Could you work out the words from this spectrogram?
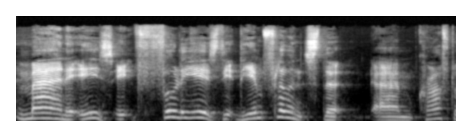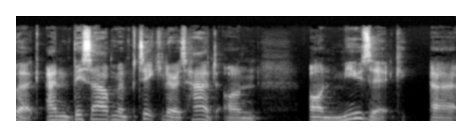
Man, it is. It fully is. The, the influence that um, Kraftwerk and this album in particular has had on on music uh,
